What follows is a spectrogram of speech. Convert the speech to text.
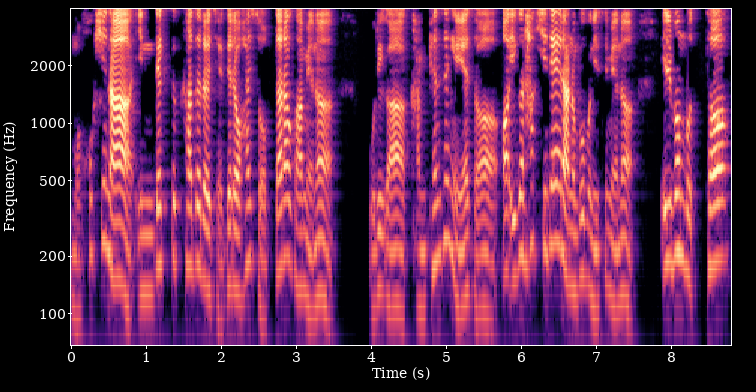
뭐 혹시나 인덱스 카드를 제대로 할 수 없다라고 하면은 우리가 간편성에 의해서 어 이건 확실해 라는 부분이 있으면은 1번부터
